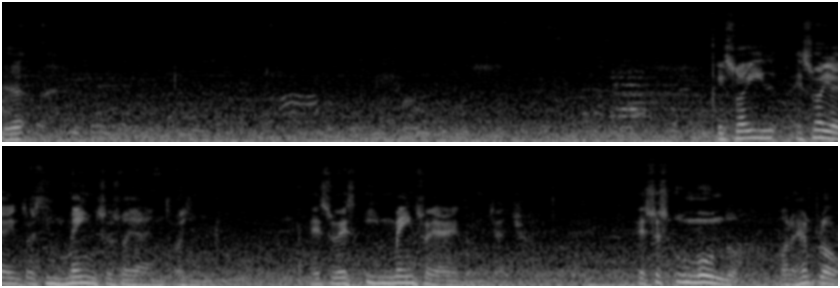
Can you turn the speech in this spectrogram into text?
Yeah. Eso ahí, eso ahí adentro es inmenso, eso ahí adentro. Eso es inmenso ahí adentro, muchachos. Eso es un mundo. Por ejemplo,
